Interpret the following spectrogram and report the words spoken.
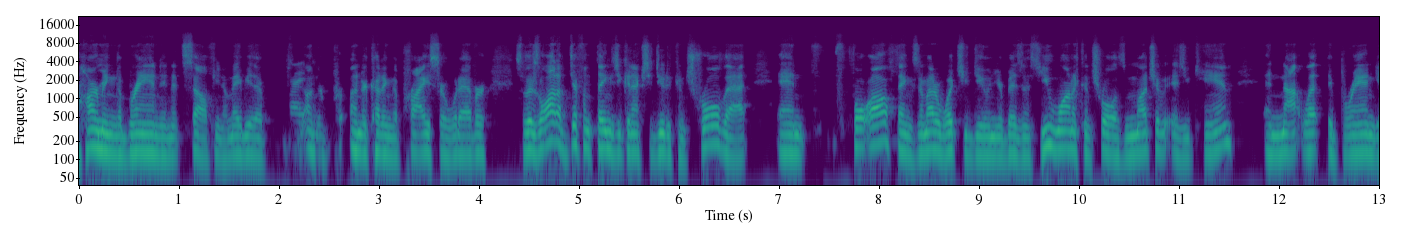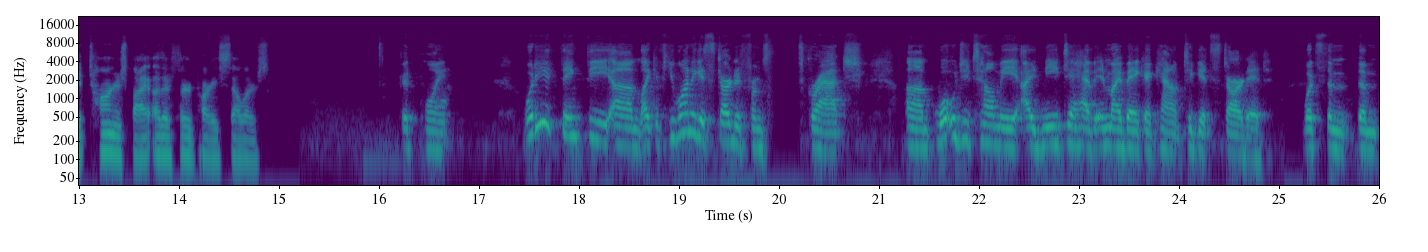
harming the brand in itself. You know, maybe they're right. under, undercutting the price or whatever. So there's a lot of different things you can actually do to control that. And for all things, no matter what you do in your business, you want to control as much of it as you can and not let the brand get tarnished by other third party sellers. Good point. What do you think the, um, like if you want to get started from scratch, um, what would you tell me I need to have in my bank account to get started? what's the the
